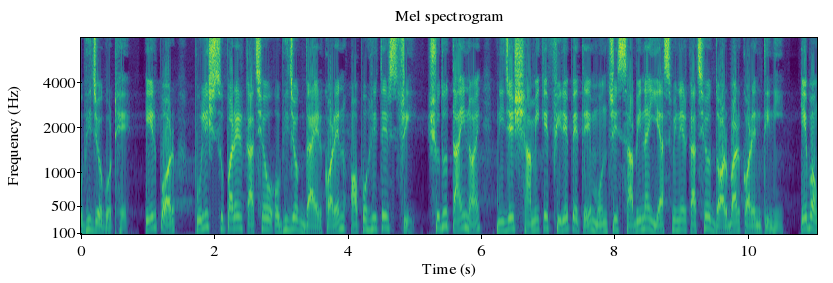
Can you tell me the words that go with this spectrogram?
অভিযোগ ওঠে। এরপর পুলিশ সুপারের কাছেও অভিযোগ দায়ের করেন অপহৃতের স্ত্রী। শুধু তাই নয়, নিজের স্বামীকে ফিরে পেতে মন্ত্রী সাবিনা ইয়াসমিনের কাছেও দরবার করেন তিনি এবং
